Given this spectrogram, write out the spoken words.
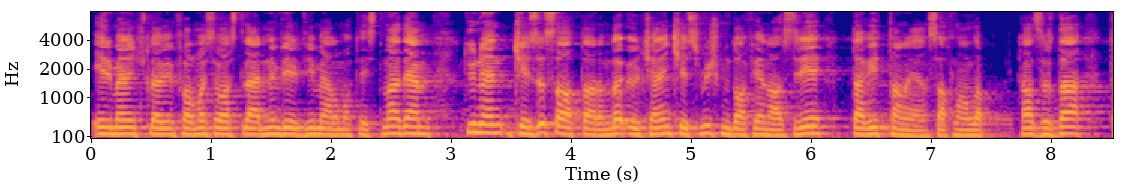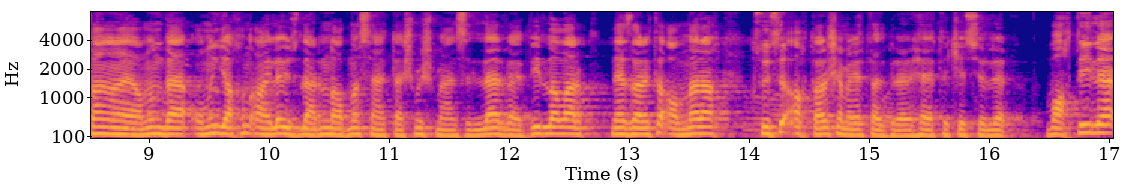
Erməni kütləvi informasiya vasitələrinin verdiyi məlumata istinadən dünən gecə saatlarında ölkənin keçmiş müdafiə naziri David Tanayan saxlanılıb. Hazırda Tanayanın və onun yaxın ailə üzvlərinin adına sənədləşmiş mənzillər və villalar nəzarətə alınaraq xüsusi axtarış əməliyyat tədbirləri həyata keçirilir. Vaxtilə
